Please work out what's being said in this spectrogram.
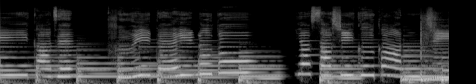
い風吹いていると優しく感じ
